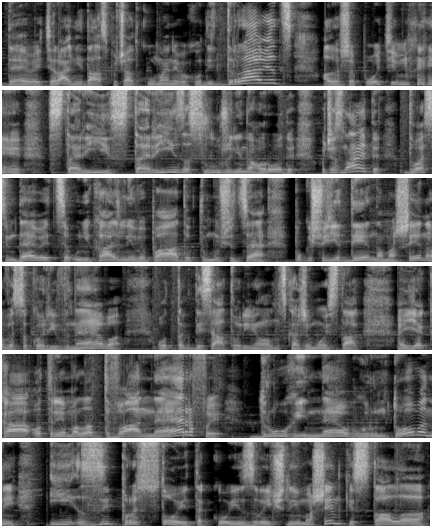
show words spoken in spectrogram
279. Ранні, да, спочатку у мене виходить дравець, але ще потім старі, старі заслужені нагороди. Хоча знаєте, 279 це унікальний випадок, тому що це поки що єдина машина високорівнева, от так 10 рівня, скажімо ось так, яка отримала два нерфи, другий необґрунтований, і з простої такої звичної машинки стала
